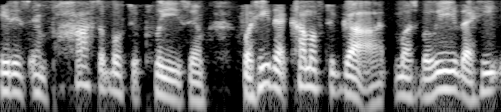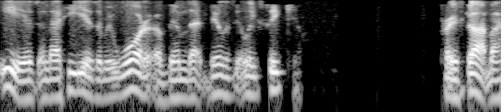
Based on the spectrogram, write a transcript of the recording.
it is impossible to please him. For he that cometh to God must believe that he is and that he is a rewarder of them that diligently seek him. Praise God. By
